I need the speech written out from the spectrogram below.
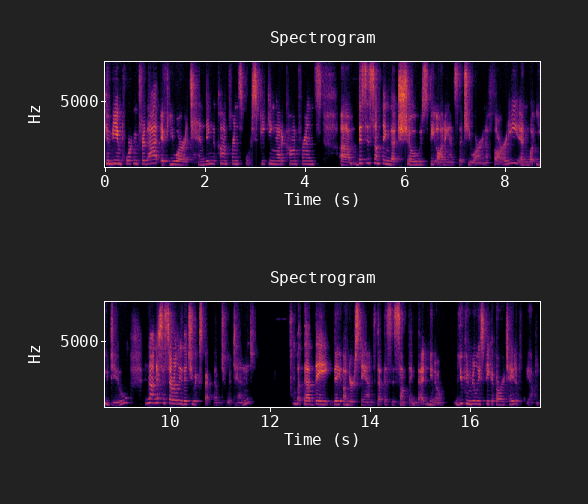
can be important for that if you are attending a conference or speaking at a conference. Um, this is something that shows the audience that you are an authority in what you do, not necessarily that you expect them to attend, but that they they understand that this is something that you know you can really speak authoritatively on.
